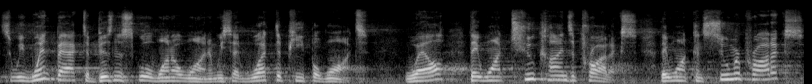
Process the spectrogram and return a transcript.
So we went back to Business School 101 and we said, what do people want? Well, they want two kinds of products. They want consumer products.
